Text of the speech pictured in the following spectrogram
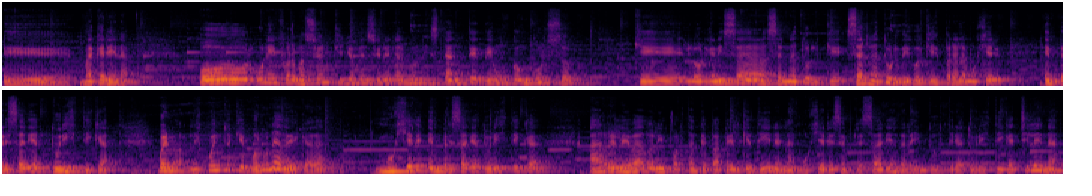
eh, Macarena, por una información que yo mencioné en algún instante de un concurso que lo organiza Cernatur, que, Cernatur digo, que es para la mujer empresaria turística. Bueno, les cuento que por una década, Mujer Empresaria Turística ha relevado el importante papel que tienen las mujeres empresarias de la industria turística chilena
